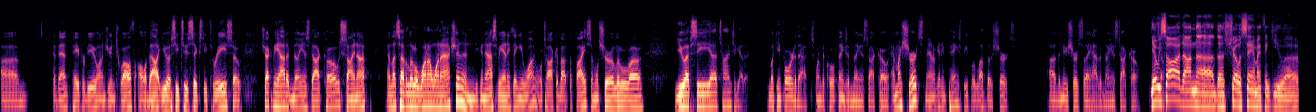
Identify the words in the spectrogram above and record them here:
um, event pay per view on June 12th, all about UFC 263. So check me out at millions.co, sign up, and let's have a little one on one action. And you can ask me anything you want. We'll talk about the fights and we'll share a little uh, UFC uh, time together. I'm looking forward to that. It's one of the cool things at millions.co. And my shirts, man, I'm getting pings. People love those shirts. Uh, the new shirts that I have at millions.co. Yeah, we so. saw it on uh, the show with Sam. I think you uh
